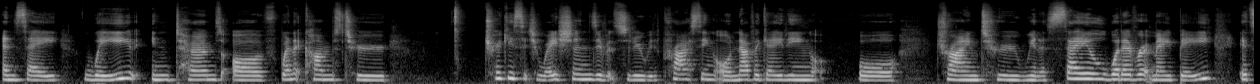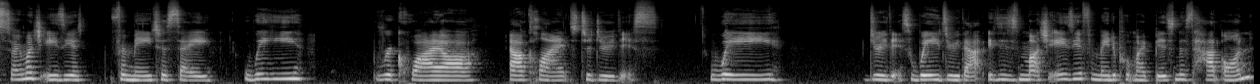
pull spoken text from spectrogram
and say we in terms of when it comes to tricky situations, if it's to do with pricing or navigating or trying to win a sale, whatever it may be, it's so much easier for me to say, we require our clients to do this. We do this, we do that. It is much easier for me to put my business hat on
